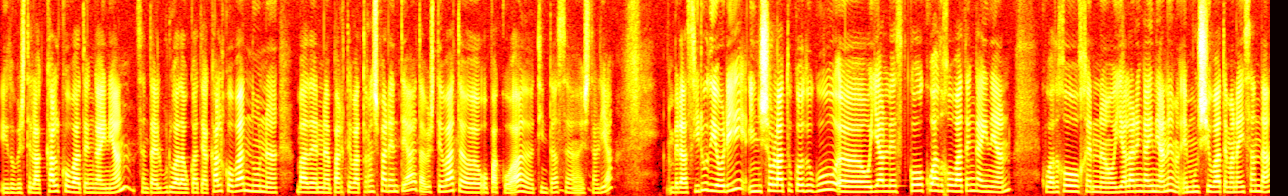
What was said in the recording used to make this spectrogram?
edo bestela kalko baten gainean, zenta helburua daukatea kalko bat, nun baden parte bat transparentea, eta beste bat uh, opakoa, tintaz uh, estalia. Beraz, irudi hori, insolatuko dugu uh, oialezko kuadro baten gainean, kuadro gen oialaren gainean, emulsio bat emana izan da,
